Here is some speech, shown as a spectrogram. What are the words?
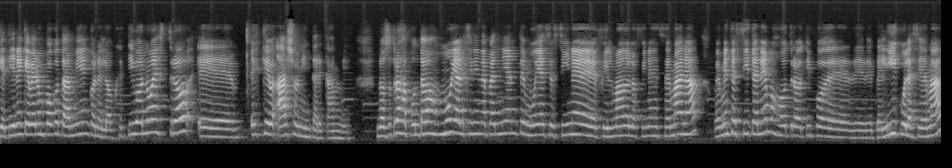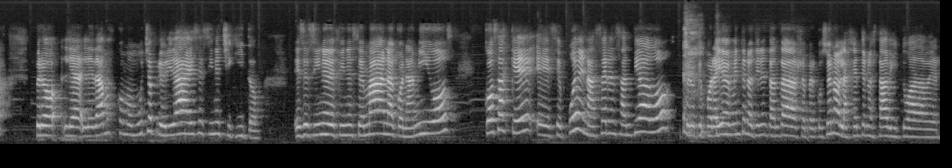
Que tiene que ver un poco también con el objetivo nuestro, eh, es que haya un intercambio. Nosotros apuntamos muy al cine independiente, muy a ese cine filmado los fines de semana. Obviamente sí tenemos otro tipo de, de- de películas y demás, pero le, le damos como mucha prioridad a ese cine chiquito, ese cine de fin de semana con amigos, cosas que eh, se pueden hacer en Santiago, pero que por ahí obviamente no tienen tanta repercusión o la gente no está habituada a ver.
